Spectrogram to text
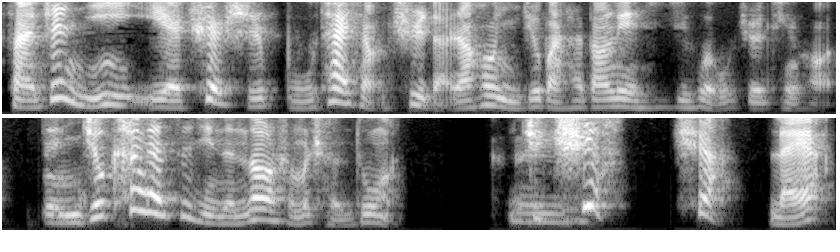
反正你也确实不太想去的，然后你就把它当练习机会，我觉得挺好的。你就看看自己能到什么程度嘛，就去啊，去啊，来呀，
